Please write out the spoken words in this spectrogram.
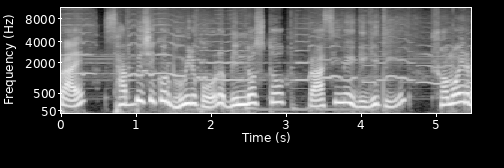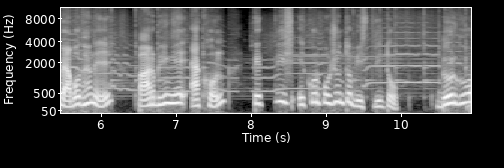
প্রায় ছাব্বিশ একর ভূমির উপর বিন্যস্ত প্রাচীন এই দিঘিটি সময়ের ব্যবধানে পার ভেঙে এখন তেত্রিশ একর পর্যন্ত বিস্তৃত। দৈর্ঘ্য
